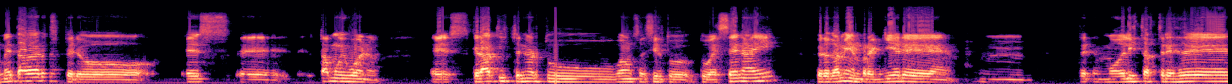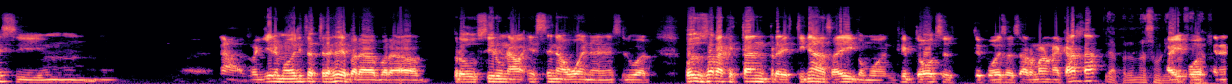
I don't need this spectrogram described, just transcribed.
metaverse, pero es eh, está muy bueno. Es gratis tener tu, vamos a decir, tu, tu escena ahí, pero también requiere mm, te- modelistas 3D y mm, nada, requiere modelistas 3D para, para producir una escena buena en ese lugar. Puedes usar las que están predestinadas ahí, como en CryptoVoxels te podés armar una caja Ya, pero no es único. ahí podés tener.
